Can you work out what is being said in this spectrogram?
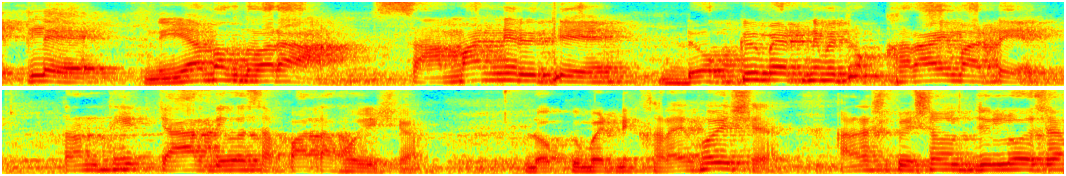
એટલે નિયામક દ્વારા સામાન્ય રીતે ડોક્યુમેન્ટની મિત્રો ખરાઈ માટે ત્રણથી ચાર દિવસ અપાતા હોય છે. ડોક્યુમેન્ટની ખરાઈ હોય છે, કારણ કે સ્પેશિયલ જિલ્લો છે.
